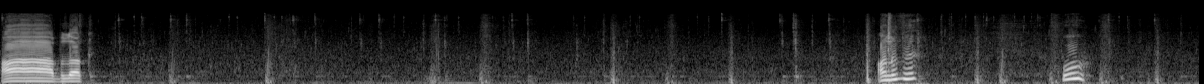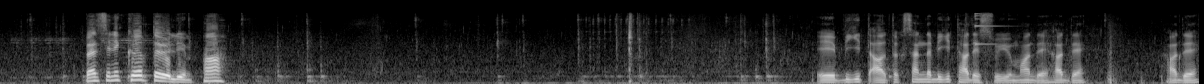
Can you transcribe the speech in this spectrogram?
Aa blok. Ananı. Ben seni kırıp da öleyim. Ha. Ee, bir git artık sen de bir git hadi suyum hadi hadi. Hadi.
